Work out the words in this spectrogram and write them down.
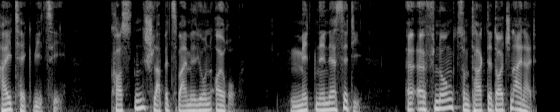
Hightech-WC. Kosten schlappe zwei Millionen Euro. Mitten in der City. Eröffnung zum Tag der deutschen Einheit.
